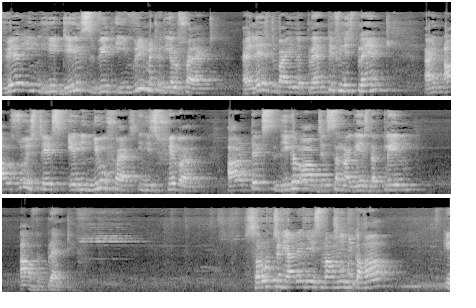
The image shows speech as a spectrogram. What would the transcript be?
wherein he deals with every material fact alleged by the plaintiff in his plaint and also states any new facts in his favor or takes legal objection against the claim of the plaintiff. सर्वोच्च न्यायालय ने इस मामले में कहा कि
